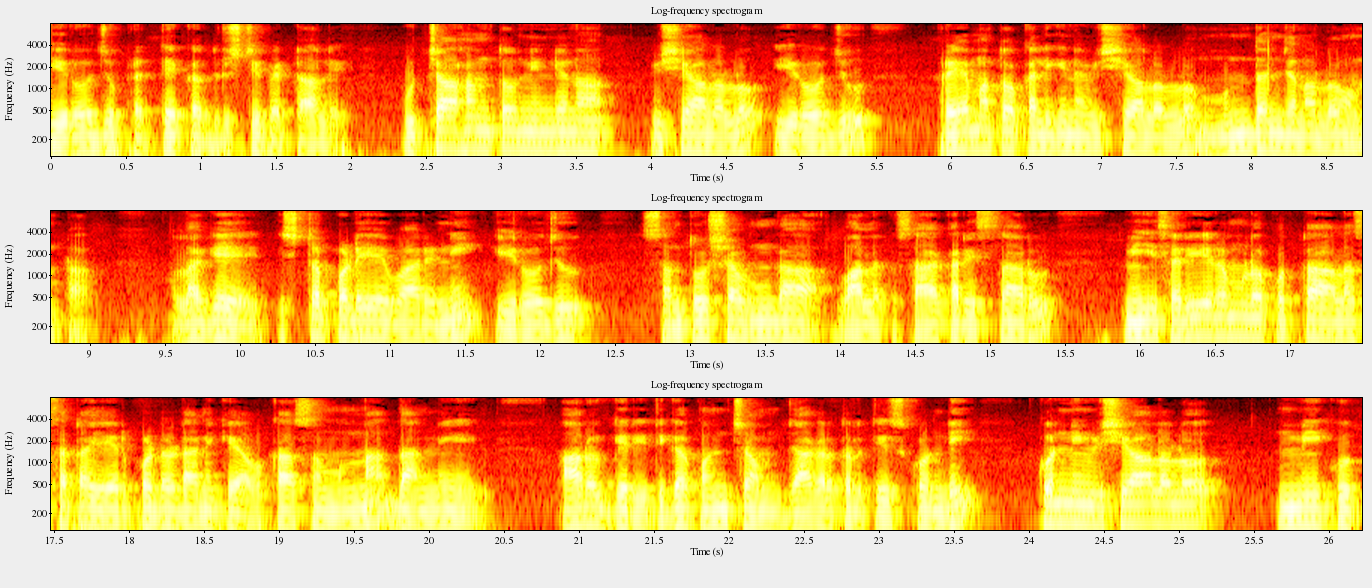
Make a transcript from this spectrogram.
ఈరోజు ప్రత్యేక దృష్టి పెట్టాలి. ఉత్సాహంతో నిండిన విషయాలలో ఈరోజు ప్రేమతో కలిగిన విషయాలలో ముందంజనలో ఉంటారు. అలాగే ఇష్టపడే వారిని ఈరోజు సంతోషంగా వాళ్ళకు సహకరిస్తారు. మీ శరీరంలో కొత్త అలసట ఏర్పడడానికి అవకాశం ఉన్నా దాన్ని ఆరోగ్య రీతిగా కొంచెం జాగ్రత్తలు తీసుకోండి. కొన్ని విషయాలలో మీకు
